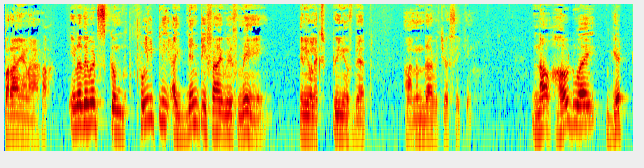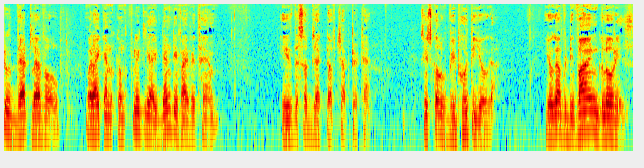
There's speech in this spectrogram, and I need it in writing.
parayanaha. In other words, completely identify with me and you will experience that ananda which you are seeking. Now, how do I get to that level where I can completely identify with him? Is the subject of chapter 10. So it's called Vibhuti Yoga, Yoga of divine glories.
